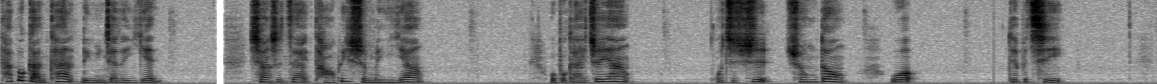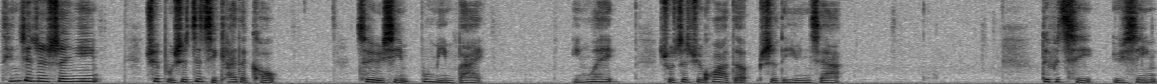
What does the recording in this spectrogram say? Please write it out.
他不敢看李运家的眼，像是在逃避什么一样。我不该这样，我只是冲动，我对不起。听见这声音，却不是自己开的口。崔雨欣不明白，因为说这句话的是李运家。对不起，雨欣。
